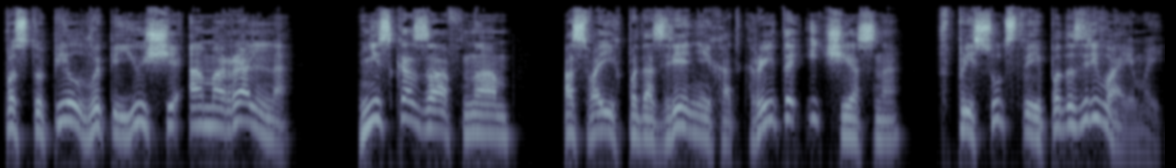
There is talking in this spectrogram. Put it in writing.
поступил вопиюще аморально, не сказав нам о своих подозрениях открыто и честно, в присутствии подозреваемой,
